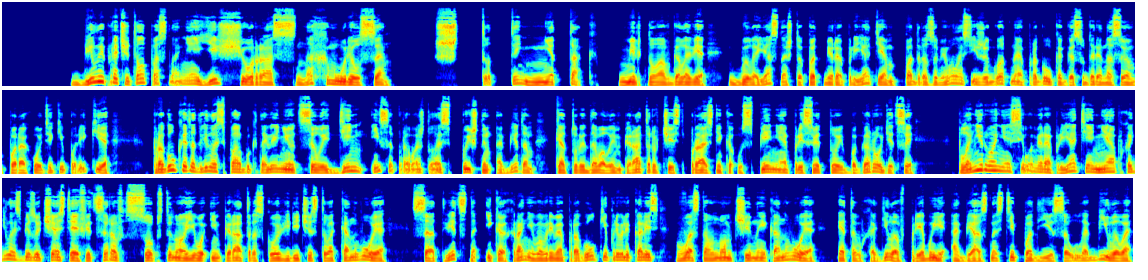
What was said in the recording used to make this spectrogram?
Билый прочитал послание еще раз, нахмурился. «Что-то не так», — мелькнуло в голове. Было ясно, что под мероприятием подразумевалась ежегодная прогулка государя на своем пароходике по реке. Прогулка эта длилась по обыкновению целый день и сопровождалась пышным обедом, который давал император в честь праздника Успения Пресвятой Богородицы — Планирование всего мероприятия не обходилось без участия офицеров собственного его императорского величества конвоя. Соответственно, и к охране во время прогулки привлекались в основном чины конвоя. Это входило в прямые обязанности подъясаула Билова.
